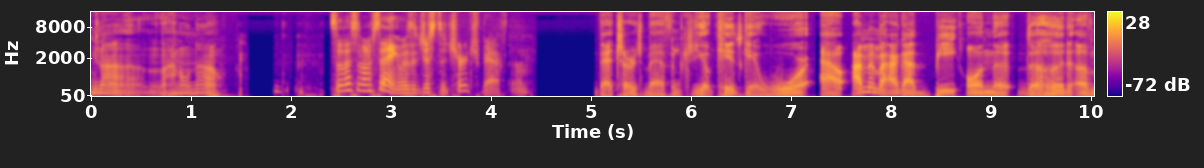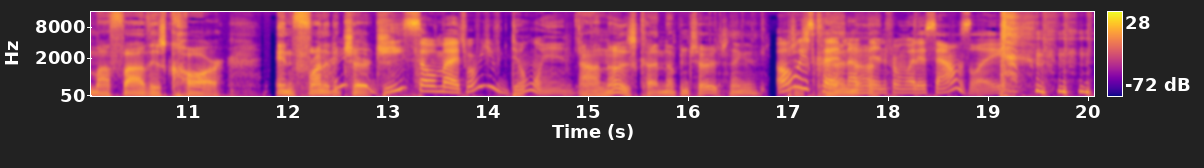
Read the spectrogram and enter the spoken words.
Nah, I don't know. So that's what I'm saying. Was it just the church bathroom? That church bathroom, yo, kids get wore out. I remember I got beat on the the hood of my father's car in front of Why the church. beat so much. What were you doing? I don't know, just cutting up in church, nigga. Always Just cutting cutting up up. then, from what it sounds like.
